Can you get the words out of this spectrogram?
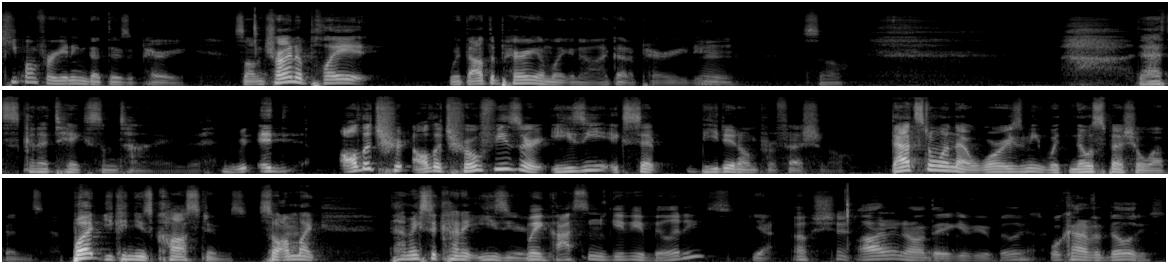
keep on forgetting that there's a parry. So I'm trying to play it without the parry. I'm like, no, I got a parry, dude. Mm. So that's gonna take some time. It, all the tr- all the trophies are easy except beat it on professional. That's the one that worries me with no special weapons, but you can use costumes. So I'm like, that makes it kind of easier. Wait, costumes give you abilities? Yeah. Oh shit. I don't know they give you abilities. What kind of abilities?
